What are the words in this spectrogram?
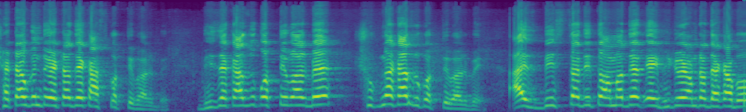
সেটাও কিন্তু এটা দিয়ে কাজ করতে পারবে। ভিজে কাজও করতে পারবে, শুকনা কাজও করতে পারবে। আজ বিস্তারিত আমাদের এই ভিডিও আমরা দেখাবো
